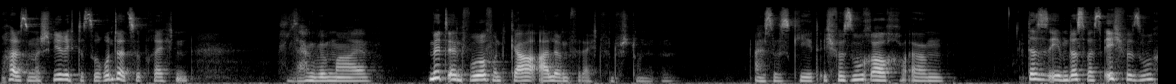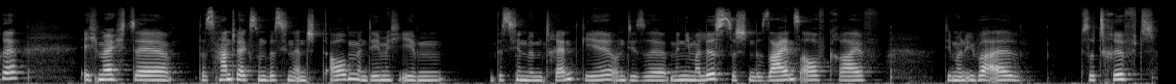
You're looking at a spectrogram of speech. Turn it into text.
war es immer schwierig, das so runterzubrechen. Sagen wir mal, mit Entwurf und gar allem vielleicht fünf Stunden. Also es geht. Ich versuche auch, ähm, das ist eben das, was ich versuche. Ich möchte das Handwerk so ein bisschen entstauben, indem ich eben ein bisschen mit dem Trend gehe und diese minimalistischen Designs aufgreife, die man überall so trifft,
